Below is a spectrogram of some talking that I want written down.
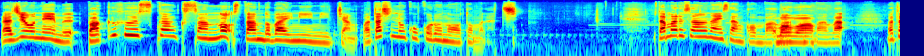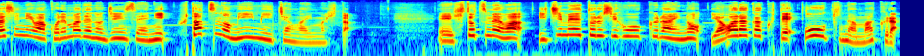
ラジオネーム爆風スカンクさんのスタンドバイミーミーちゃん。私の心のお友達。歌丸さんうないさんこんばんは。こんばんは。私にはこれまでの人生に2つのミーミーちゃんがいました、えー、1つ目は1メートル四方くらいの柔らかくて大きな枕。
